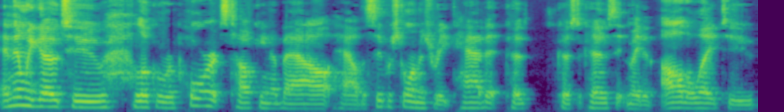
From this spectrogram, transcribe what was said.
And then we go to local reports talking about how the superstorm has wreaked havoc coast, coast to coast. It made it all the way to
